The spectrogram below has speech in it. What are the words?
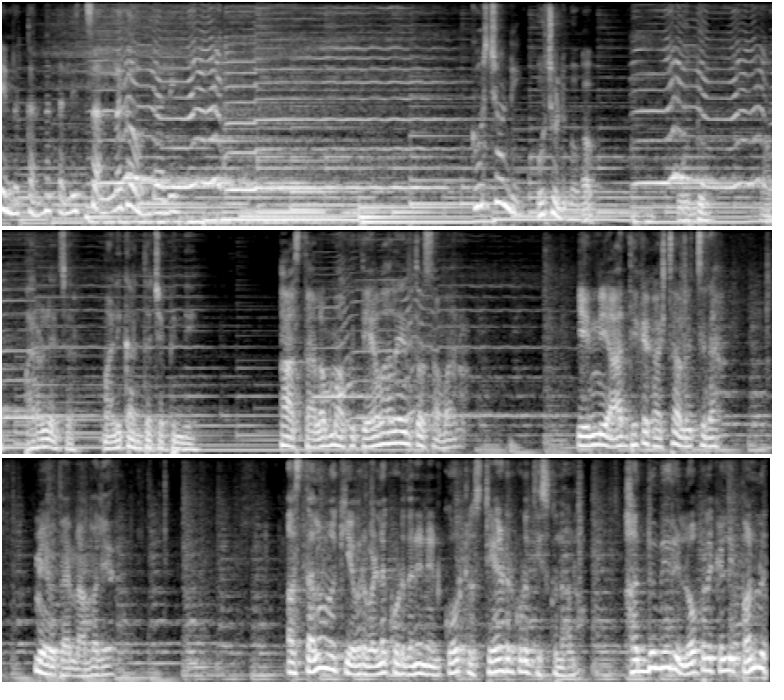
నిన్ను కన్న తల్లి చల్లగా ఉండాలి. కూర్చోండి. కూర్చోండి బాబా. పర్వాలేదు సార్. మలిక అంతా చెప్పింది. ఆ స్థలం మాకు దేవాలయంతో సమానం. ఎన్ని ఆర్థిక కష్టాలు వచ్చినా మేము దాన్ని నమ్మలేదు. ఆ స్థలంలోకి ఎవరు వెళ్ళకూడదని నేను కోర్టులో స్టే ఆర్డర్ కూడా తీసుకున్నాను. హద్దు మీరి లోపలికెళ్ళి పనులు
